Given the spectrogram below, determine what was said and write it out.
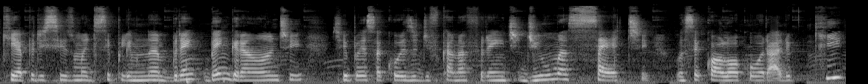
que é preciso uma disciplina bem, bem grande, tipo essa coisa de ficar na frente de uma sete, você coloca o horário que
